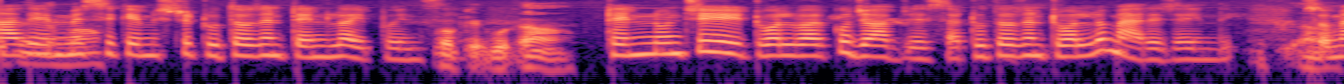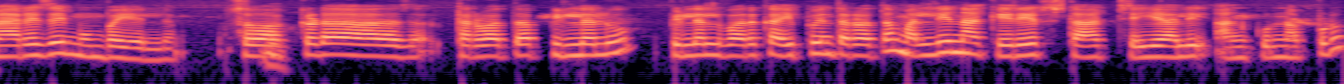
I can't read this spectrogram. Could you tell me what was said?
నాది ఎంఎస్సి కెమిస్ట్రీ టూ థౌజండ్ టెన్లో అయిపోయింది సార్. టెన్ నుంచి ట్వెల్వ్ వరకు జాబ్ చేశా. టూ థౌజండ్ ట్వెల్వ్లో మ్యారేజ్ అయింది. సో మ్యారేజ్ అయ్యి ముంబై వెళ్ళాం. సో అక్కడ తర్వాత పిల్లలు పిల్లల వరకు అయిపోయిన తర్వాత మళ్ళీ నా కెరీర్ స్టార్ట్ చేయాలి అనుకున్నప్పుడు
